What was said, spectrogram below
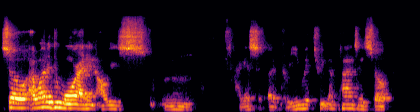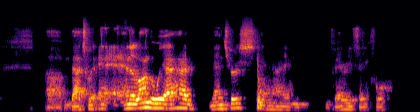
So I wanted to do more. I didn't always, um, I guess, agree with treatment plans, and so um, that's what. And, and along the way, I had mentors, and I am very thankful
